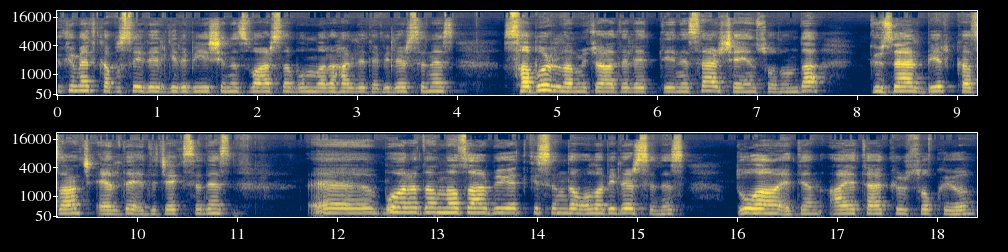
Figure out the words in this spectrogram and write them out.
Hükümet kapısı ile ilgili bir işiniz varsa bunları halledebilirsiniz. Sabırla mücadele ettiğiniz her şeyin sonunda güzel bir kazanç elde edeceksiniz. Ee, bu arada nazar büyü etkisinde olabilirsiniz. Dua edin, ayetel kürsü okuyun.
